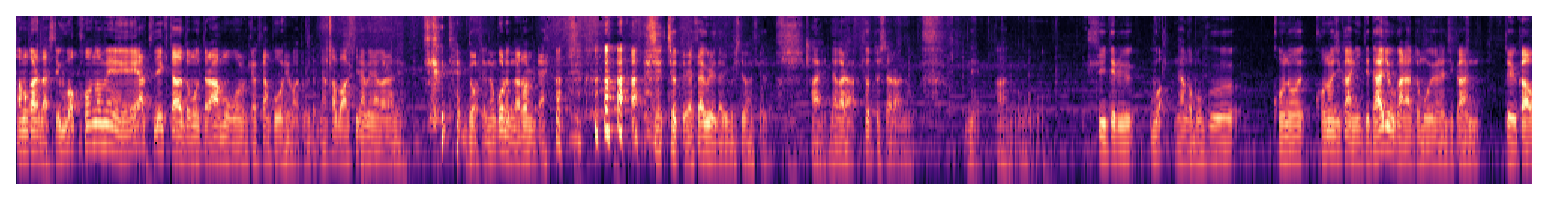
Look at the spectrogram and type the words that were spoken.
釜から出してうわこの麺ええやつできたと思ったらあもうこのお客さん来おへんわと思ったら半ば諦めながらね どうせ残るんだろうみたいな。ちょっとやさぐれたりもしてますけど。はい。だからひょっとしたらあのねあの空いてるうわなんか僕このこの時間にいて大丈夫かなと思うような時間というか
